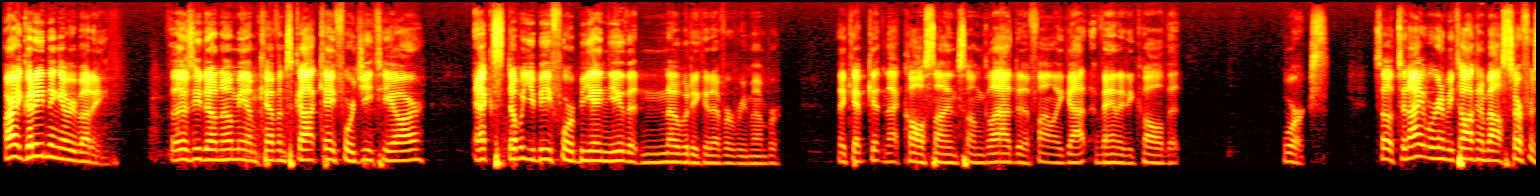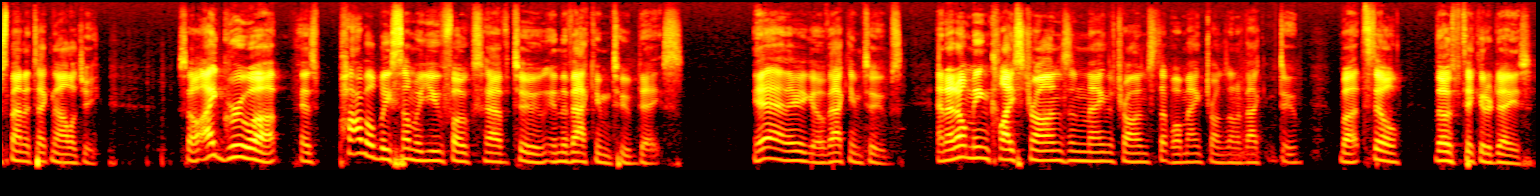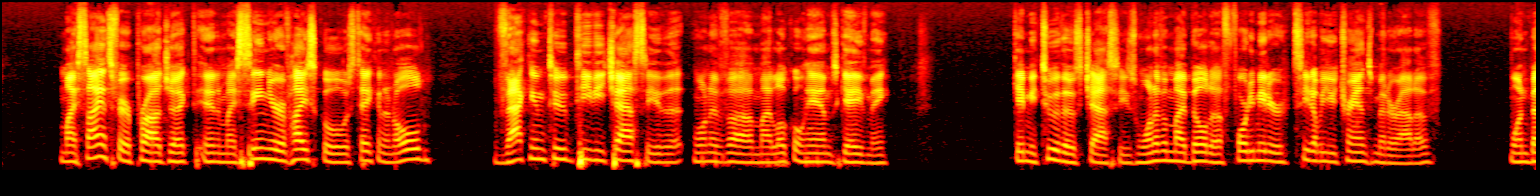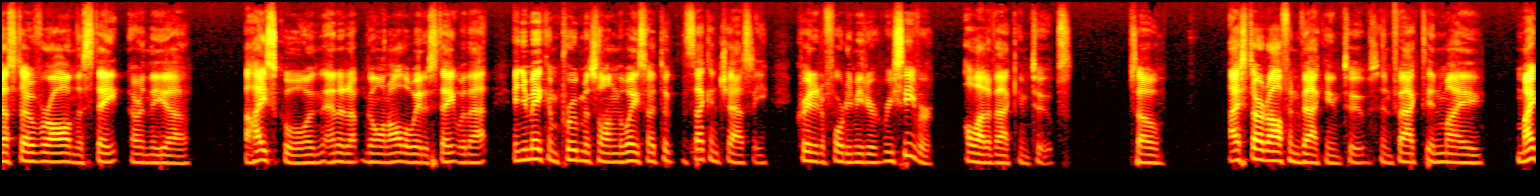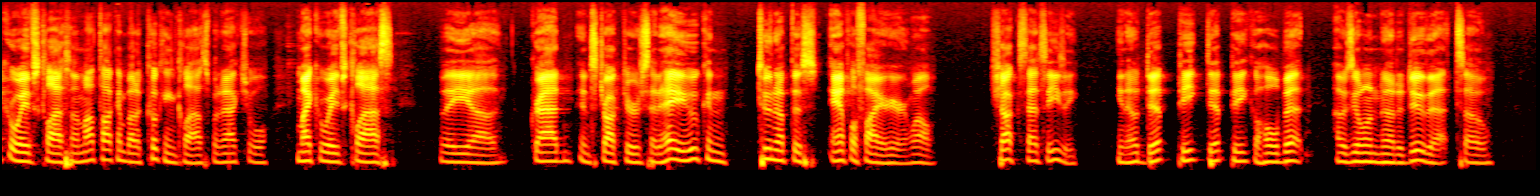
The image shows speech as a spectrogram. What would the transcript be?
All right, good evening, everybody. For those of you who don't know me, I'm Kevin Scott, K4GTR, XWB4BNU that nobody could ever remember. They kept getting that call sign, so I'm glad to finally got a vanity call that works. So tonight we're going to be talking about surface mounted technology. So I grew up, as probably some of you folks have too, in the vacuum tube days. Yeah, there you go, vacuum tubes. And I don't mean klystrons and magnetrons, well, magnetrons on a vacuum tube, but still those particular days. My science fair project in my senior of high school was taking an old vacuum tube TV chassis that one of uh, my local hams gave me. Gave me two of those chassis. One of them I built a 40 meter CW transmitter out of, won best overall in the state or in the, uh, the high school, and ended up going all the way to state with that. And you make improvements along the way. So I took the second chassis, created a 40 meter receiver, a lot of vacuum tubes. So I start off in vacuum tubes. In fact, in my microwaves class, I'm not talking about a cooking class, but an actual microwaves class, the uh, grad instructor said, "Hey, who can tune up this amplifier here?" Well, shucks, that's easy. You know, dip, peak, dip, peak, a whole bit. I was the only one know how to do that. So,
